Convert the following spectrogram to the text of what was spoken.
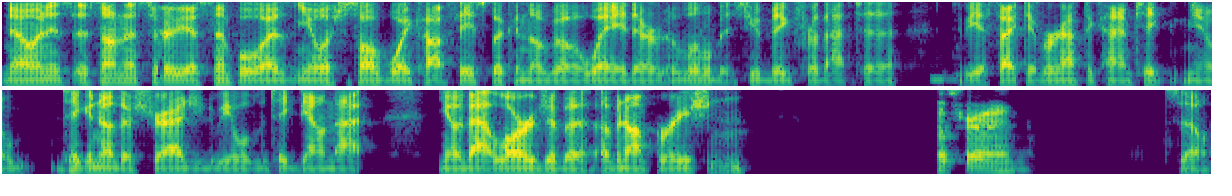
No, and it's it's not necessarily as simple as you know, let's just all boycott Facebook and they'll go away. They're a little bit too big for that to to be effective. We're gonna have to kind of take you know take another strategy to be able to take down that you know that large of a of an operation. That's right. So,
